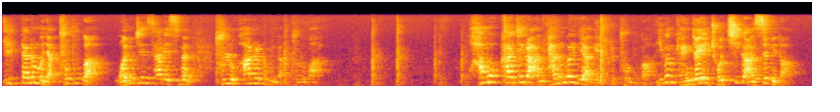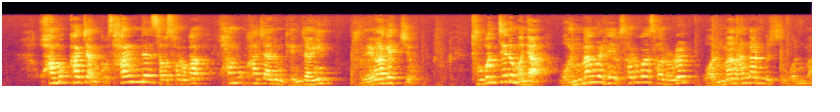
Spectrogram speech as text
일단은 뭐냐 부부가 원진살이 있으면 불화를 봅니다. 불화. 화목하지를 않다는 걸 이야기해 주죠. 부부가. 이건 굉장히 좋지가 않습니다. 화목하지 않고 살면서 서로가 화목하지 않으면 굉장히 불행하겠죠. 두 번째는 뭐냐? 원망을 해요. 서로가 서로를 원망한다는 것이죠. 원망.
